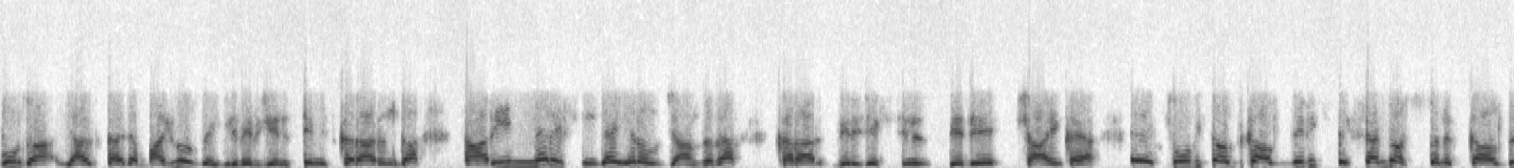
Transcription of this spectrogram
burada Yargıtay'da balyozla ilgili vereceğiniz temiz kararında tarihin neresinde yer alacağınıza da karar vereceksiniz dedi Şahinkaya. Evet çoğu bitti azı kaldı dedik 84 sanık kaldı.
